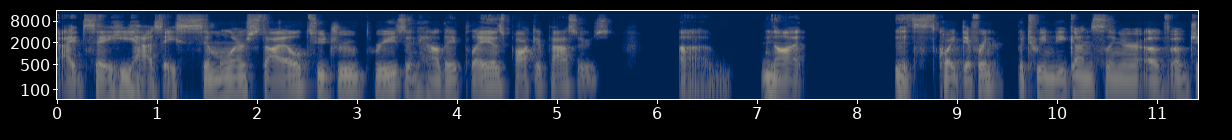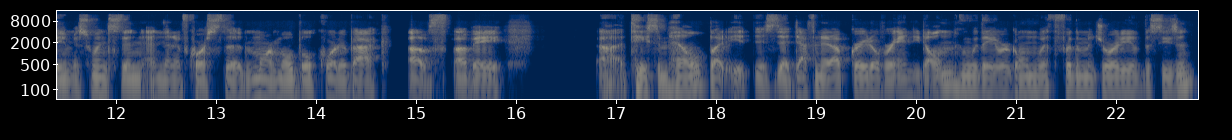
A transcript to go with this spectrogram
I'd say he has a similar style to Drew Brees and how they play as pocket passers. Um, not, it's quite different between the gunslinger of of Jameis Winston and then, of course, the more mobile quarterback of of a uh, Taysom Hill, but it is a definite upgrade over Andy Dalton, who they were going with for the majority of the season.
